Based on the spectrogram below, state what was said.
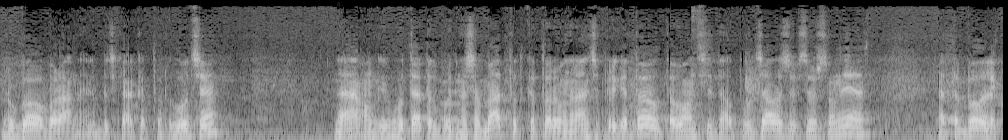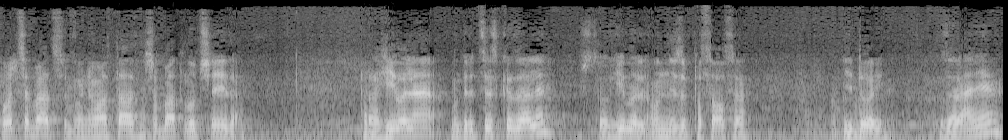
другого барана или бычка, который лучше, Да, он говорит, вот этот будет на шаббат, тот, который он раньше приготовил, того он съедал. Получалось, что все, что он ест, это было ликвот шаббат, чтобы у него осталось на шаббат лучшая еда. Про Гилаля мудрецы сказали, что Гилаль, он не запасался едой заранее,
